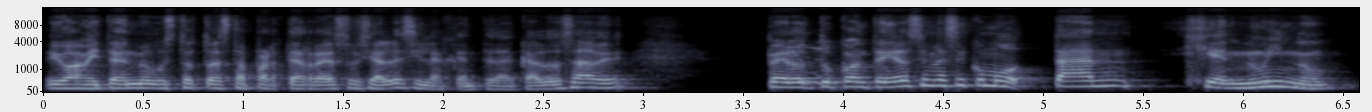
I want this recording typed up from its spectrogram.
Digo, a mí también me gusta toda esta parte de redes sociales y la gente de acá lo sabe, pero tu contenido se me hace como tan genuino.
